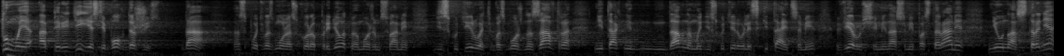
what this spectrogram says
думая опереди, если Бог даст жизнь. Да, Господь, возможно, скоро придет, мы можем с вами дискутировать, возможно, завтра. Не так недавно мы дискутировали с китайцами, верующими нашими пасторами, не у нас в стране,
